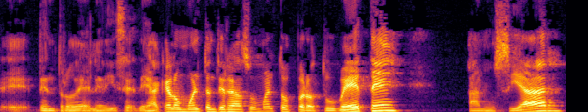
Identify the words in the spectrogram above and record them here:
eh, dentro de él. Le dice, deja que los muertos entierren a sus muertos, pero tú vete a anunciar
